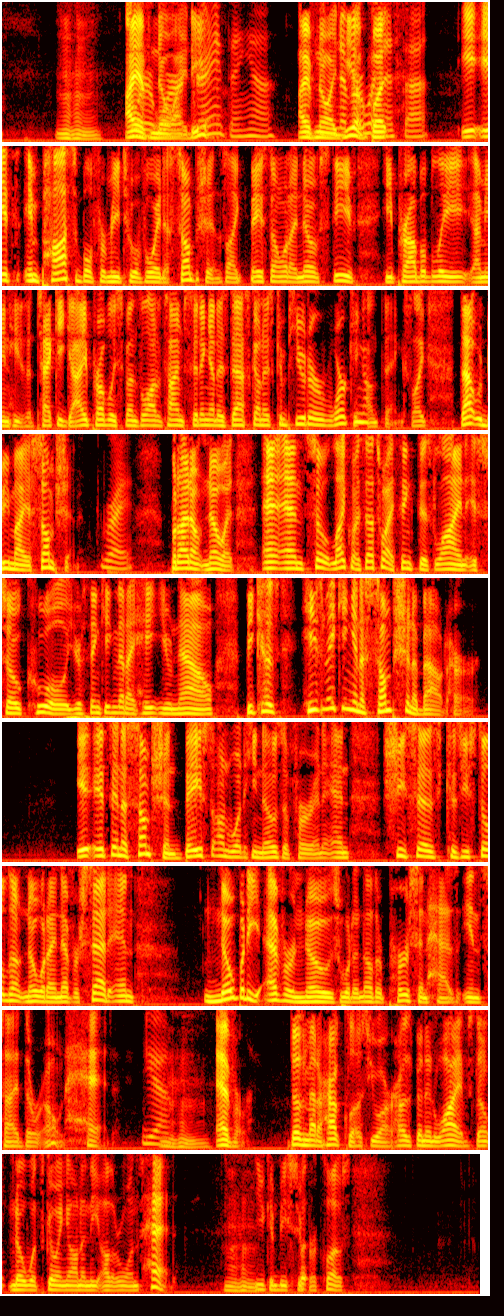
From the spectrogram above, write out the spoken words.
Mm-hmm. I have no work or idea. anything, yeah. I have no You've idea, never but witnessed that. It- it's impossible for me to avoid assumptions. Like based on what I know of Steve, he probably, I mean, he's a techie guy. He probably spends a lot of time sitting at his desk on his computer working on things. Like that would be my assumption, Right. but I don't know it. And, and so, likewise, that's why I think this line is so cool. You're thinking that I hate you now because he's making an assumption about her. It, it's an assumption based on what he knows of her, and and she says, "Because you still don't know what I never said." And nobody ever knows what another person has inside their own head Yeah. Mm-hmm. ever. Doesn't matter how close you are. Husband and wives don't know what's going on in the other one's head. Mm-hmm. You can be super close.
